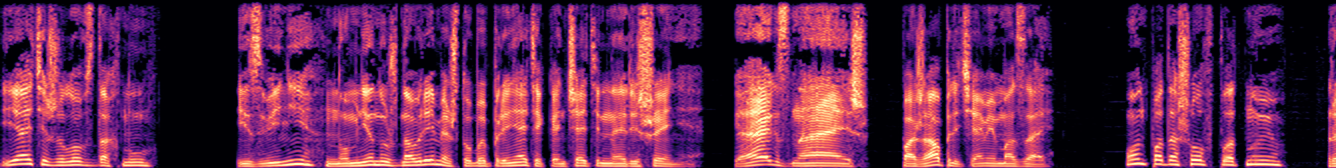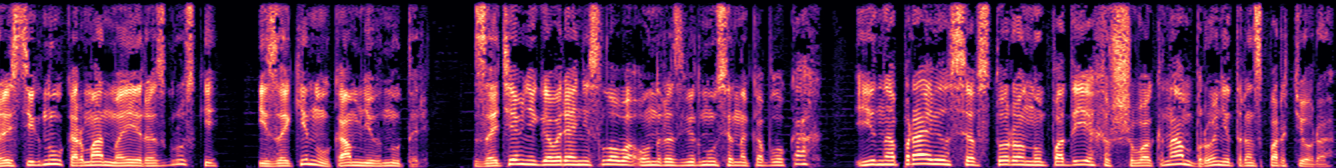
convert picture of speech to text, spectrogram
Я тяжело вздохнул. Извини, но мне нужно время, чтобы принять окончательное решение. Как знаешь, пожал плечами Мазай. Он подошел вплотную, расстегнул карман моей разгрузки и закинул камни внутрь. Затем, не говоря ни слова, он развернулся на каблуках и направился в сторону подъехавшего к нам бронетранспортера.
